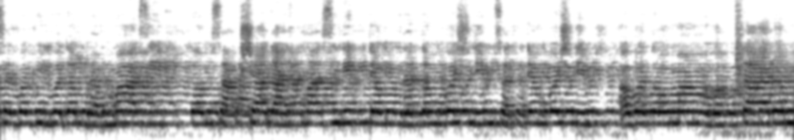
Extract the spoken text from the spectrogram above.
सर्वखिल्वदं ब्रह्मासि त्वं साक्षादात्मासि नित्यं व्रतं वश्निं सत्यं वश्निम् अवतो माम् अवक्तारम्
